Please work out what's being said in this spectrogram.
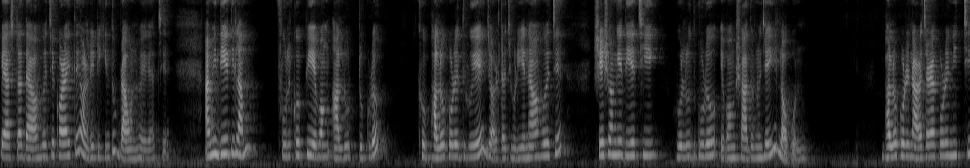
পেঁয়াজটা দেওয়া হয়েছে কড়াইতে অলরেডি কিন্তু ব্রাউন হয়ে গেছে। আমি দিয়ে দিলাম ফুলকপি এবং আলুর টুকরো। খুব ভালো করে ধুয়ে জলটা ঝরিয়ে নেওয়া হয়েছে। সেই সঙ্গে দিয়েছি হলুদ গুঁড়ো এবং স্বাদ অনুযায়ী লবণ। ভালো করে নাড়াচাড়া করে নিচ্ছি।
